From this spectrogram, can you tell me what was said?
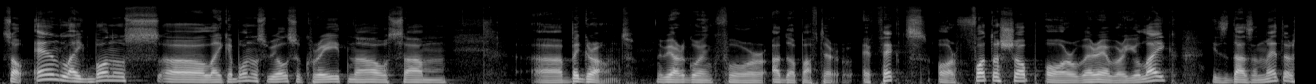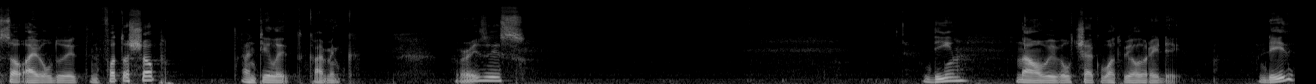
so, and like bonus, uh, like a bonus, we also create now some uh, background. we are going for Adobe After Effects or Photoshop or wherever you like. It doesn't matter, so I will do it in Photoshop until it coming. Where is this? D. Now we will check what we already did.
